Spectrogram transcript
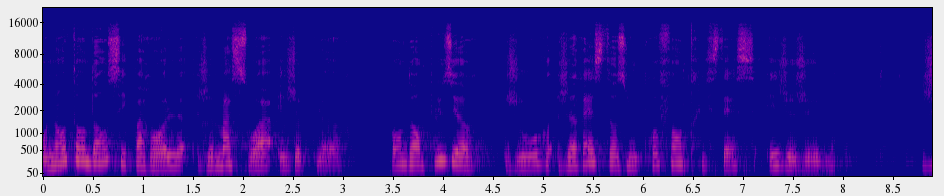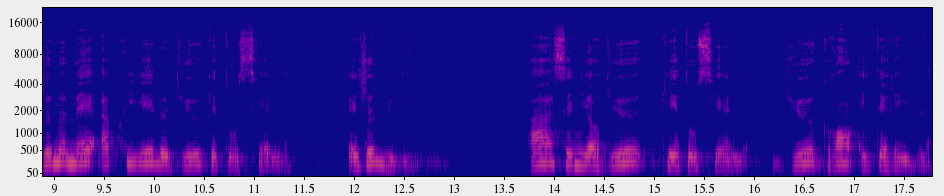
En entendant ces paroles, je m'assois et je pleure. Pendant plusieurs jours, je reste dans une profonde tristesse et je jeûne. Je me mets à prier le Dieu qui est au ciel, et je lui dis, Ah Seigneur Dieu qui est au ciel, Dieu grand et terrible,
